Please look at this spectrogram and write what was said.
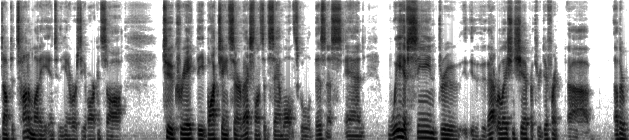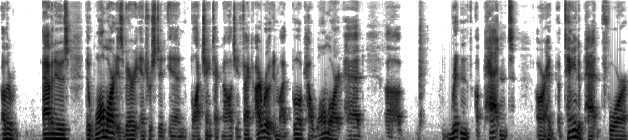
dumped a ton of money into the University of Arkansas to create the Blockchain Center of Excellence at the Sam Walton School of Business. And we have seen through either that relationship or through different uh, other other avenues that Walmart is very interested in blockchain technology. In fact, I wrote in my book how Walmart had uh, written a patent or had obtained a patent for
